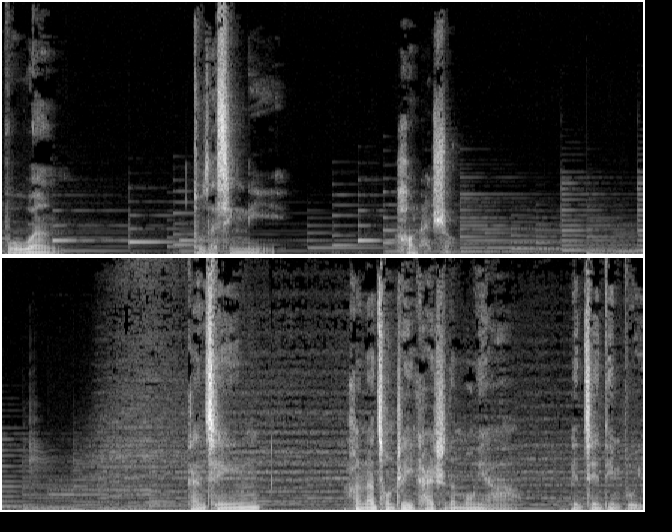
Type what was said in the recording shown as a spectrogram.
不问，堵在心里，好难受。感情很难从这一开始的萌芽便坚定不移。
